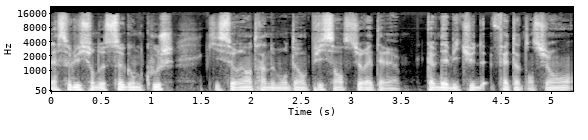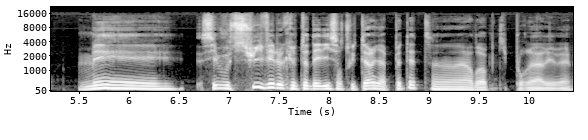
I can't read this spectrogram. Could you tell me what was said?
la solution de seconde couche qui serait en train de monter en puissance sur Ethereum. Comme d'habitude, faites attention. Mais si vous suivez le Crypto Daily sur Twitter, il y a peut-être un airdrop qui pourrait arriver.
